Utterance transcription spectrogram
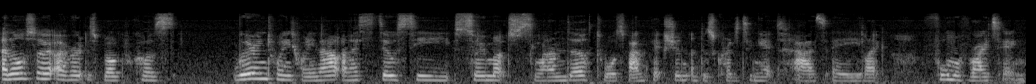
And also I wrote this blog because we're in 2020 now and I still see so much slander towards fanfiction and discrediting it as a like form of writing.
